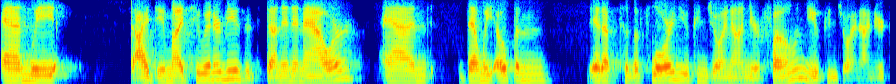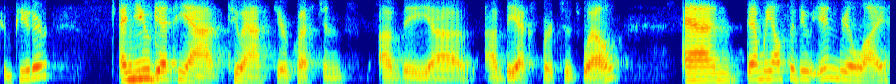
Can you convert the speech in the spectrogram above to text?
and we I do my two interviews. It's done in an hour and then we open it up to the floor. You can join on your phone, you can join on your computer, and you get to ask, to ask your questions of the uh, of the experts as well. And then we also do in real life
